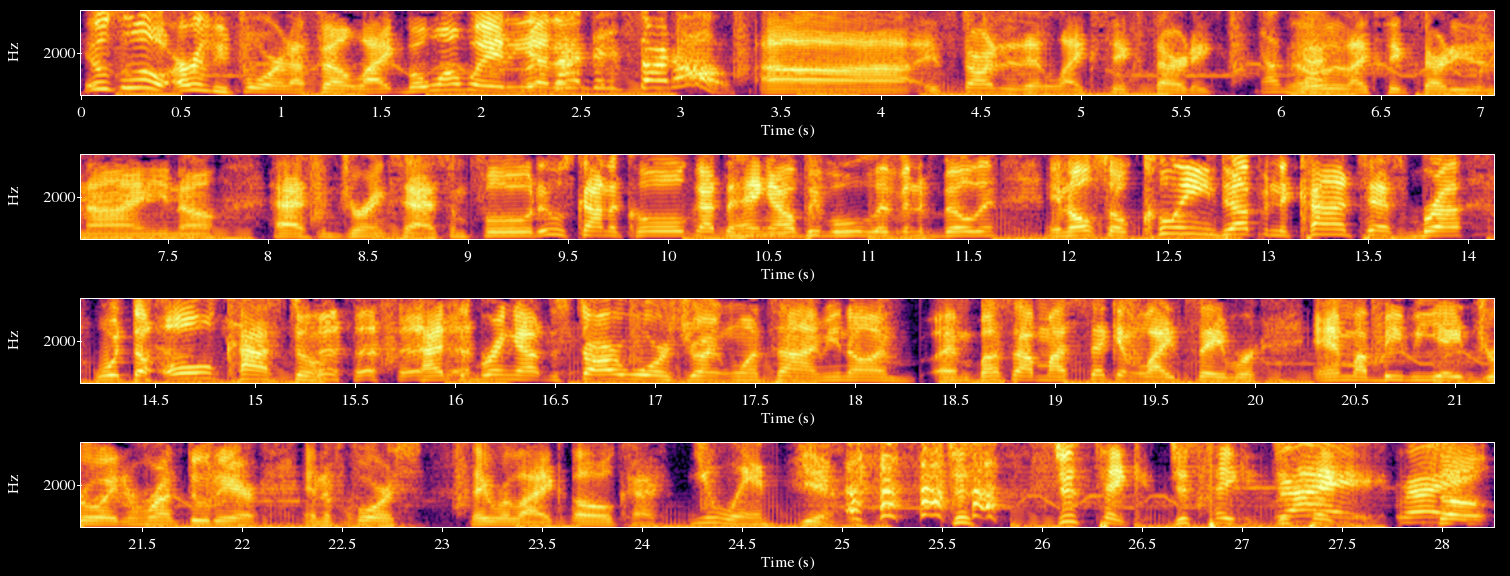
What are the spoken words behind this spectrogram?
It was a little early for it, I felt like, but one way or the What other. What time did it start off? Uh, it started at like six thirty. Okay. it was like six thirty to nine. You know, had some drinks, had some food. It was kind of cool. Got to hang out with people who live in the building, and also cleaned up in the contest, bruh, with the old costume. had to bring out the Star Wars joint one time, you know, and and bust out my second lightsaber and my BB-8 droid and run through there. And of course, they were like, "Oh, okay, You win. yeah." just, just take it. Just take it. Just take it. right. So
